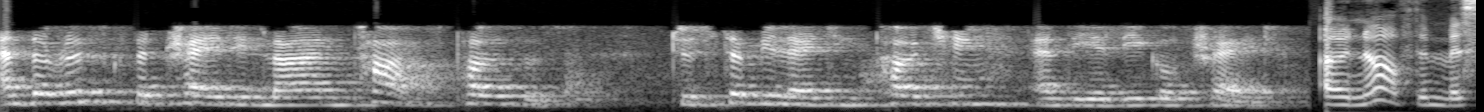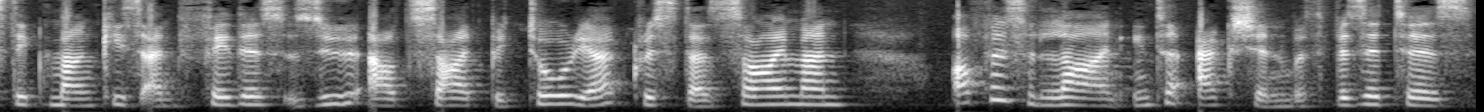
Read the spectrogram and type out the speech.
and the risk the trade in lion parts poses to stimulating poaching and the illegal trade. Owner of the Mystic Monkeys and Feathers Zoo outside Pretoria, Krista Simon, offers lion interaction with visitors.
